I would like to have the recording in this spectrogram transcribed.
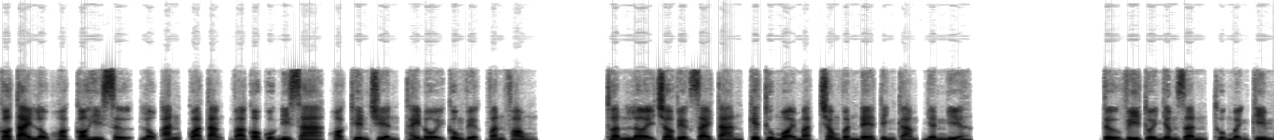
Có tài lộc hoặc có hỷ sự, lộc ăn, quà tặng và có cuộc đi xa hoặc thiên chuyển, thay đổi công việc, văn phòng. Thuận lợi cho việc giải tán, kết thúc mọi mặt trong vấn đề tình cảm, nhân nghĩa. Tử vi tuổi nhâm dần, thuộc mệnh kim.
